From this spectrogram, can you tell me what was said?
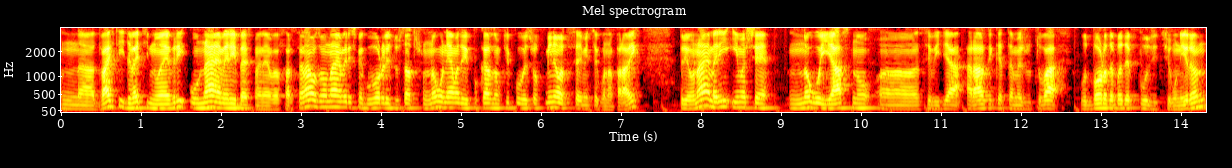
на 29 ноември Уна Емери бе сменен в Арсенал. За Уна Емери сме говорили достатъчно много, няма да ви показвам клипове, защото миналата седмица го направих. При Уна Емери имаше много ясно а, се видя разликата между това отбора да бъде позициониран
